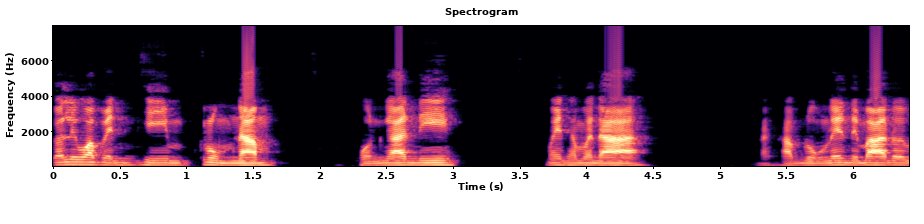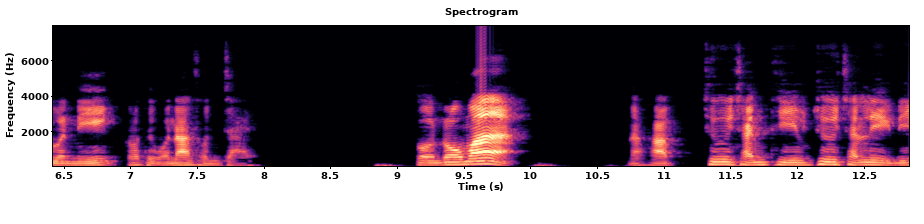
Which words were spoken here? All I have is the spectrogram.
ก็เรียกว่าเป็นทีมกลุ่มนำผลงานดี ไม่ธรรมดานะครับ ลงเล่นในบ้านด้วยวันนี้ก็ถือว่าน่าสนใจ ส่วนโรม่านะครับ ชื่อชั้นทีมชื่อชั้นลีกดี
